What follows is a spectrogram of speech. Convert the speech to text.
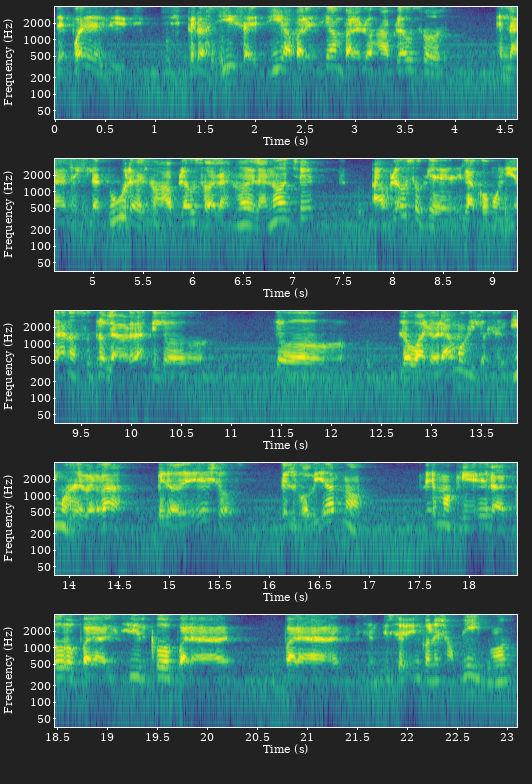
Después, pero sí, sí aparecían para los aplausos en la legislatura, en los aplausos a las 9 de la noche, aplauso que desde la comunidad nosotros la verdad que lo, lo, valoramos y lo sentimos de verdad, pero de ellos, del gobierno, creemos que era todo para el circo, para, para sentirse bien con ellos mismos,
